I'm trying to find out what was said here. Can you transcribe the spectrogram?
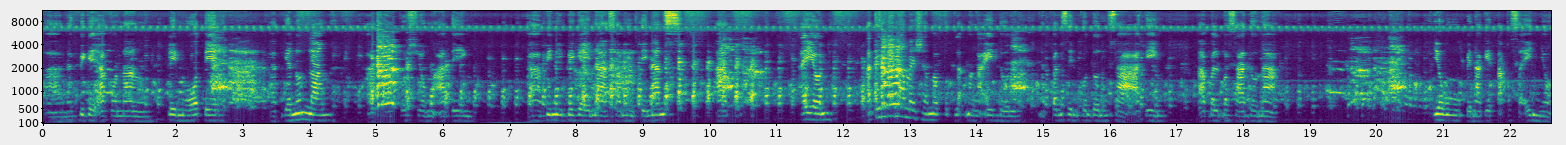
ah, nagbigay ako ng plain water at ganun lang. At tapos yung ating ah, binibigay na sa maintenance at ayun. At hindi naman siya maputla mga idol. Napansin ko dun sa aking balbasado na yung pinakita ko sa inyo,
